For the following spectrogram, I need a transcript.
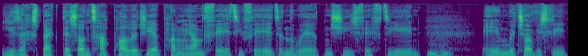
you'd expect this on Tapology. Apparently, I'm 33rd in the world and she's 15, Mm-hmm. um, which obviously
